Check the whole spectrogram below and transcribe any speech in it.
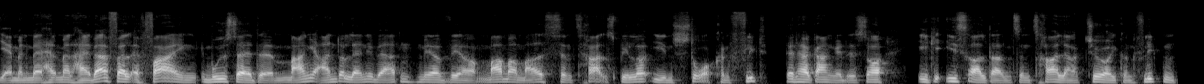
Ja, men man, man har i hvert fald erfaring modsat øh, mange andre lande i verden med at være meget, meget, meget central spiller i en stor konflikt. Den her gang er det så ikke Israel, der er den centrale aktør i konflikten,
